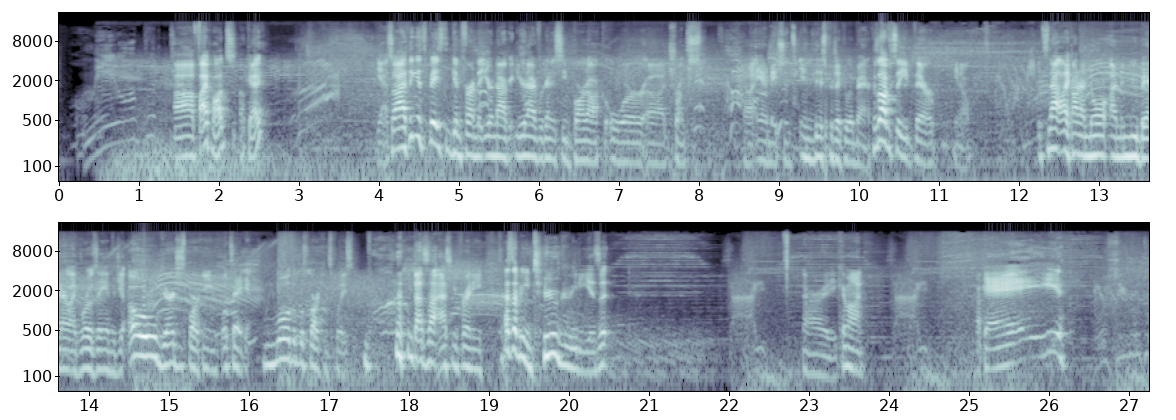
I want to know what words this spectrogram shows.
Uh, five pods, okay. Yeah, so I think it's basically confirmed that you're not you're never going to see Bardock or uh, Trunks uh, animations in this particular banner because obviously they're you know it's not like on a nor on a new banner like Rose and Vegeta. Oh, guaranteed sparking. We'll take it. Multiple sparkings, please. that's not asking for any. That's not being too greedy, is it? Alrighty, come on. Okay.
